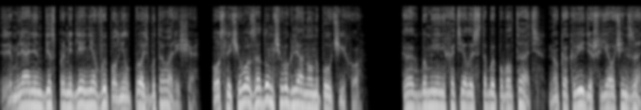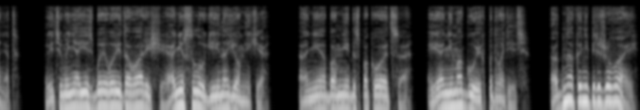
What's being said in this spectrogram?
Землянин без промедления выполнил просьбу товарища, после чего задумчиво глянул на паучиху. «Как бы мне не хотелось с тобой поболтать, но, как видишь, я очень занят. Ведь у меня есть боевые товарищи, а не слуги и наемники. Они обо мне беспокоятся, я не могу их подводить. Однако не переживай,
